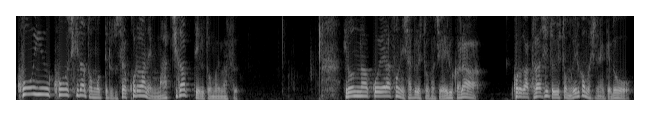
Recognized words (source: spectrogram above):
こういう公式だと思ってると、それはこれはね、間違っていると思います。いろんなこう偉そうに喋る人たちがいるから、これが正しいという人もいるかもしれないけど、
